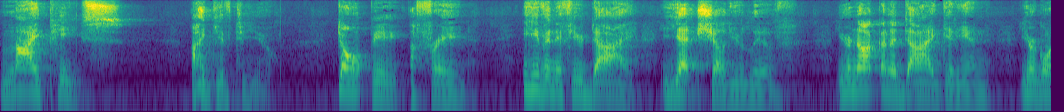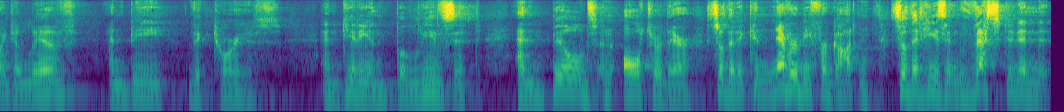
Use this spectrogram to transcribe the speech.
My peace I give to you. Don't be afraid. Even if you die, yet shall you live. You're not going to die, Gideon. You're going to live and be victorious. And Gideon believes it and builds an altar there so that it can never be forgotten, so that he's invested in it,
